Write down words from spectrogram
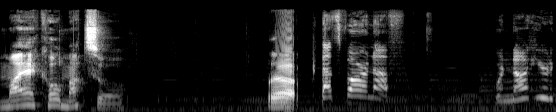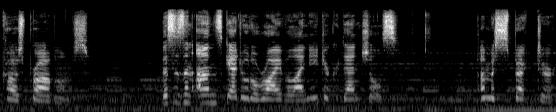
Maeko Matsuo. Well, That's far enough. We're not here to cause problems. This is an unscheduled arrival. I need your credentials. I'm a Spectre.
